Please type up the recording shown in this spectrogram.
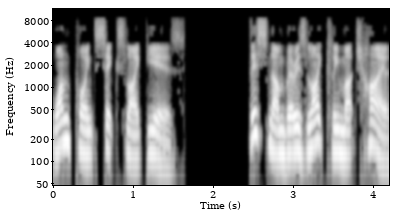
1.6 light-years. This number is likely much higher,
